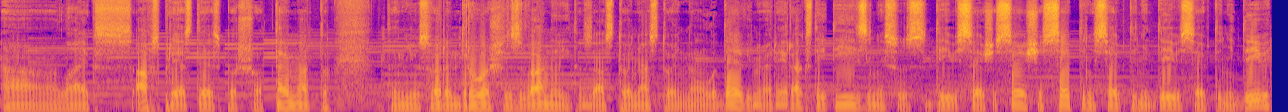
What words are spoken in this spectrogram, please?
uh, laiks apspriesties par šo tematu, tad jūs varat droši zvanīt uz 8809 vai arī rakstīt īziņas uz 266 77 272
